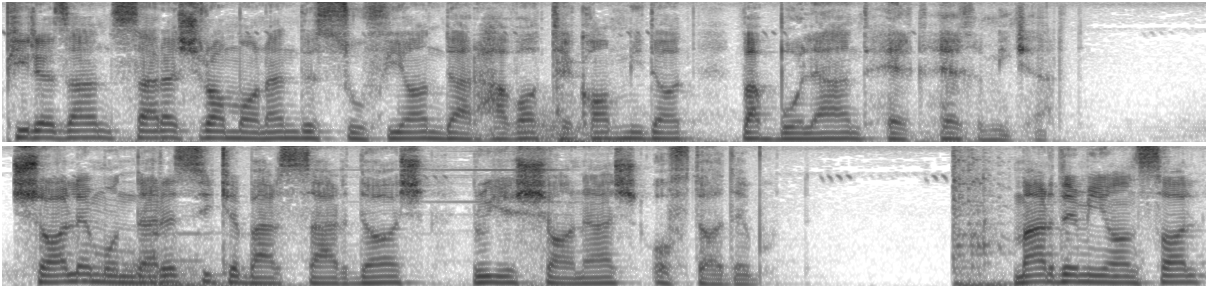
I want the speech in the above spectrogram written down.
پیرزن سرش را مانند صوفیان در هوا تکان می‌داد و بلند حق حق می کرد. شال مندرسی که بر سر داشت روی شانش افتاده بود. مرد میان سال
